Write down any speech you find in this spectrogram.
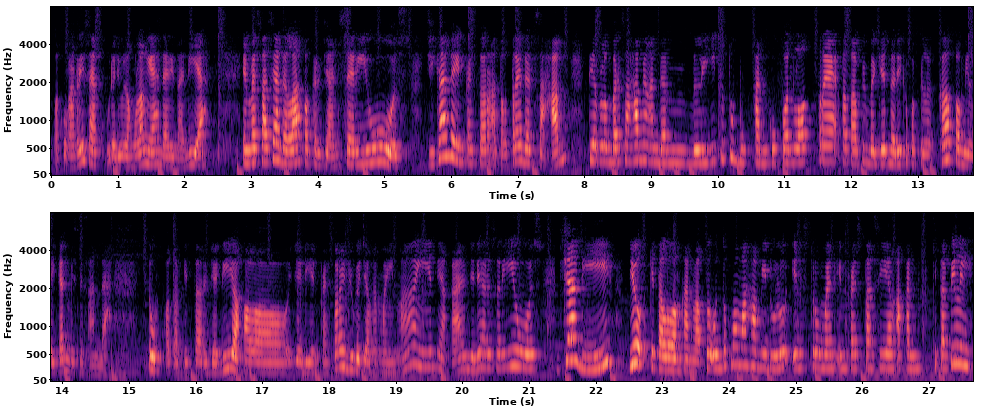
lakukan riset. Udah diulang-ulang ya dari tadi ya. Investasi adalah pekerjaan serius. Jika Anda investor atau trader saham, tiap lembar saham yang Anda beli itu tuh bukan kupon lotre, tetapi bagian dari kepemilikan bisnis Anda. Tuh kata Peter. Jadi ya kalau jadi investor juga jangan main-main ya kan. Jadi harus serius. Jadi yuk kita luangkan waktu untuk memahami dulu instrumen investasi yang akan kita pilih.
